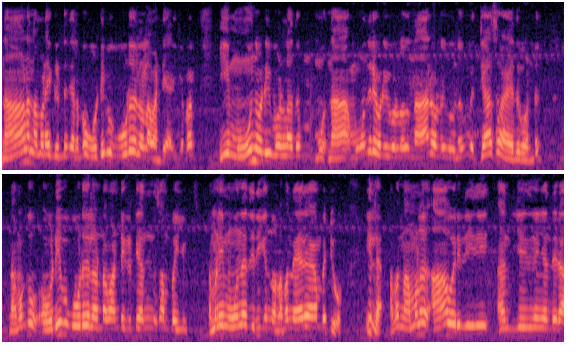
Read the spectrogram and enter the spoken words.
നാളെ നമ്മുടെ കിട്ടുന്ന ചിലപ്പോൾ ഒടിവ് കൂടുതലുള്ള വണ്ടിയായിരിക്കും. അപ്പം ഈ മൂന്ന് ഒടിവുള്ളതും മൂന്നര ഒടിവുള്ളതും നാല് ഒടിവുള്ളതും വ്യത്യാസമായതുകൊണ്ട് നമുക്ക് ഒടിവ് കൂടുതലുണ്ടോ? വണ്ടി കിട്ടിയാൽ എന്ത് സംഭവിക്കും? നമ്മൾ ഈ മൂന്നേ തിരിക്കുന്നുള്ളൂ. അപ്പൊ നേരെയാകാൻ പറ്റുമോ ഇല്ല. അപ്പൊ നമ്മൾ ആ ഒരു രീതി ചെയ്ത് കഴിഞ്ഞാൽ എന്തിനാ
